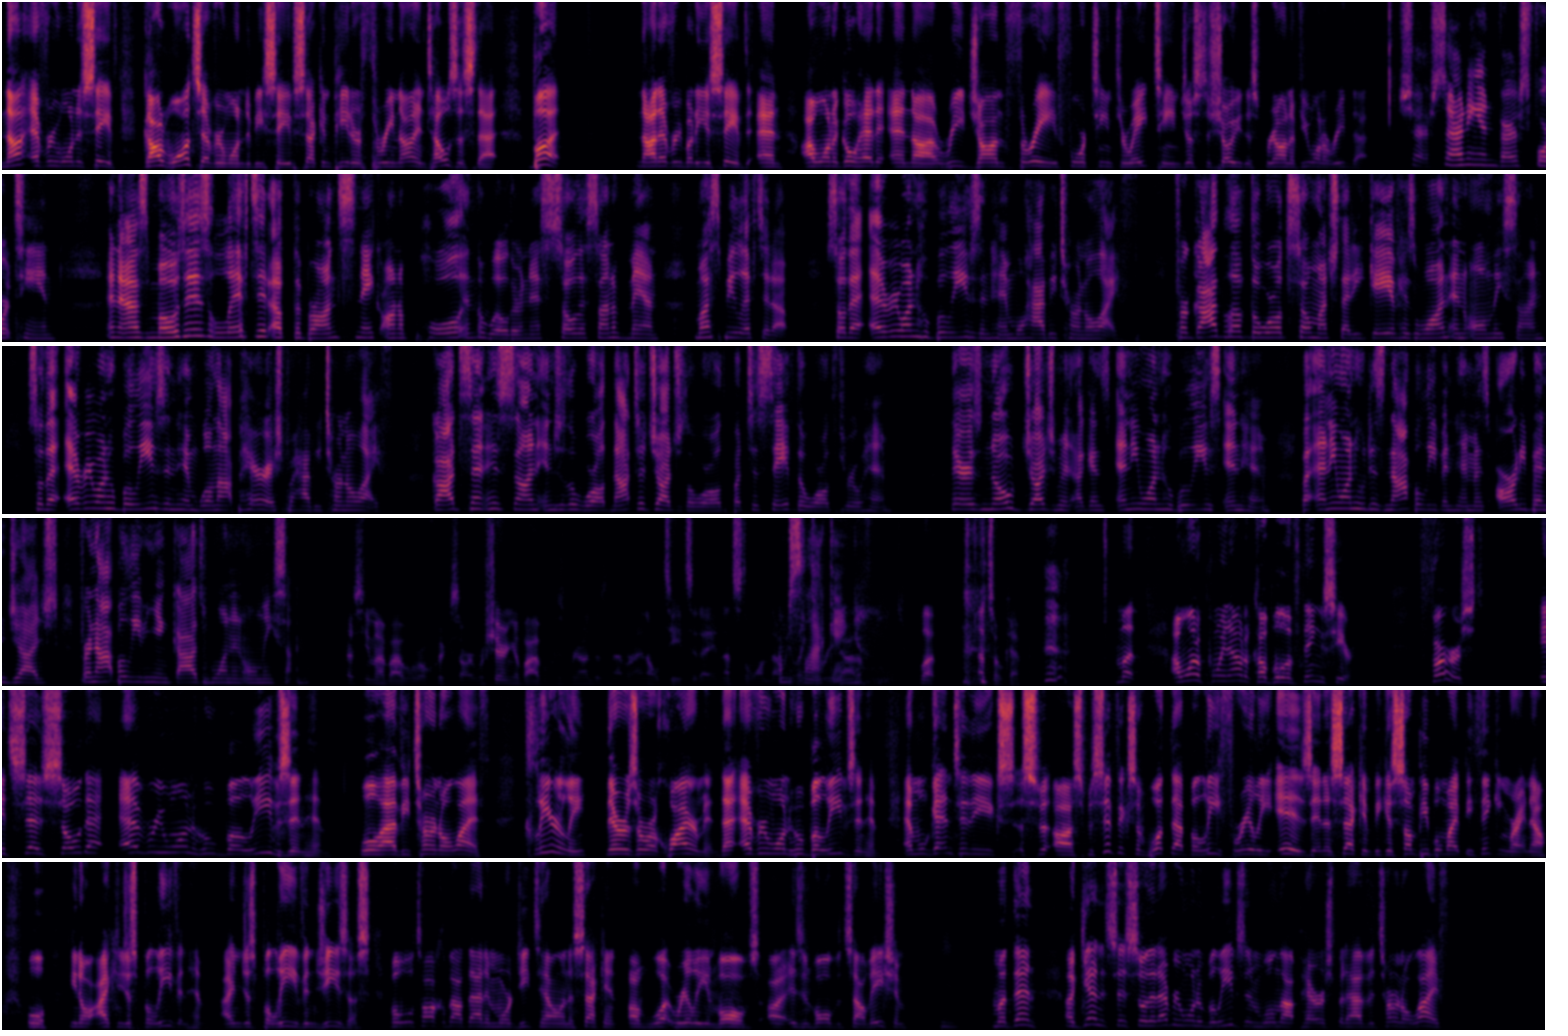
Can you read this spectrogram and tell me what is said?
Not everyone is saved. God wants everyone to be saved. 2 Peter 3 9 tells us that. But not everybody is saved. And I want to go ahead and uh, read John 3 14 through 18 just to show you this. Brianna, if you want to read that. Sure. Starting in verse 14. And as Moses lifted up the bronze snake on a pole in the wilderness, so the Son of Man must be lifted up, so that everyone who believes in him will have eternal life. For God loved the world so much that he gave his one and only Son, so that everyone who believes in him will not perish but have eternal life. God sent his Son into the world not to judge the world, but to save the world through him. There is no judgment against anyone who believes in him, but anyone who does not believe in him has already been judged for not believing in God's one and only Son. I see my Bible real quick. Sorry, we're sharing a Bible because Brianna doesn't have her NLT today, and that's the one that I'm we like to read out of. But that's okay. but I want to point out a couple of things here. First, it says so that everyone who believes in him will have eternal life. Clearly, there is a requirement that everyone who believes in him, and we'll get into the uh, specifics of what that belief really is in a second, because some people might be thinking right now, well, you know, I can just believe in him. I can just believe in Jesus. But we'll talk about that in more detail in a second of what really involves uh, is involved with salvation. But then again, it says, so that everyone who believes in him will not perish but have eternal life.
